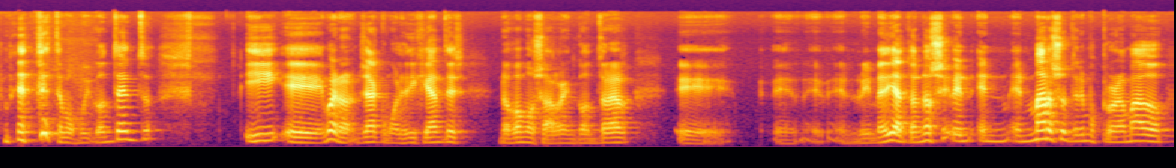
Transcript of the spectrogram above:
realmente estamos muy contentos. Y eh, bueno, ya como les dije antes, nos vamos a reencontrar eh, en, lo inmediato. No sé, en, marzo tenemos programado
